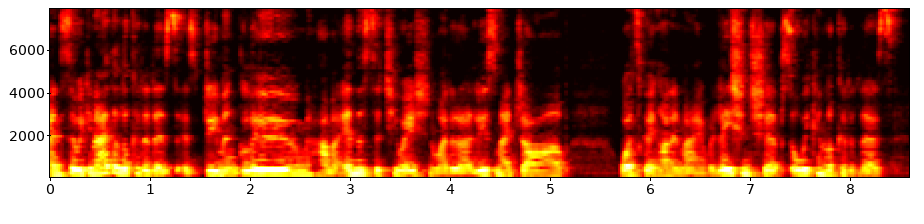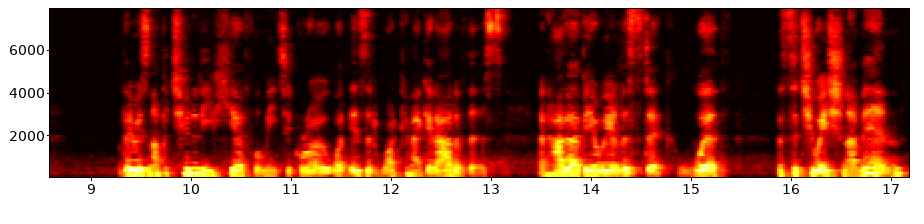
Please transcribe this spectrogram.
And so we can either look at it as, as doom and gloom how am I in this situation? Why did I lose my job? What's going on in my relationships? Or we can look at it as there is an opportunity here for me to grow. What is it? What can I get out of this? And how do I be realistic with the situation I'm in,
